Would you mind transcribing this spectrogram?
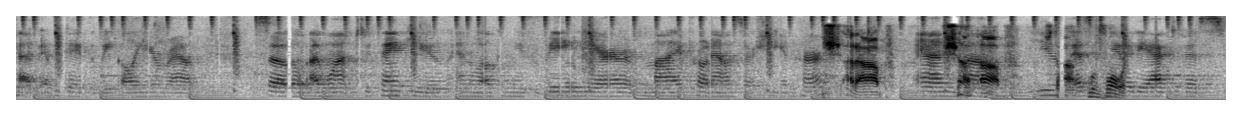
will have every day of the week, all year round. So I want to thank you and welcome you for being here. My pronouns are she and her. Shut up. And Shut um, up. You, Stop. as Move forward. community activists,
